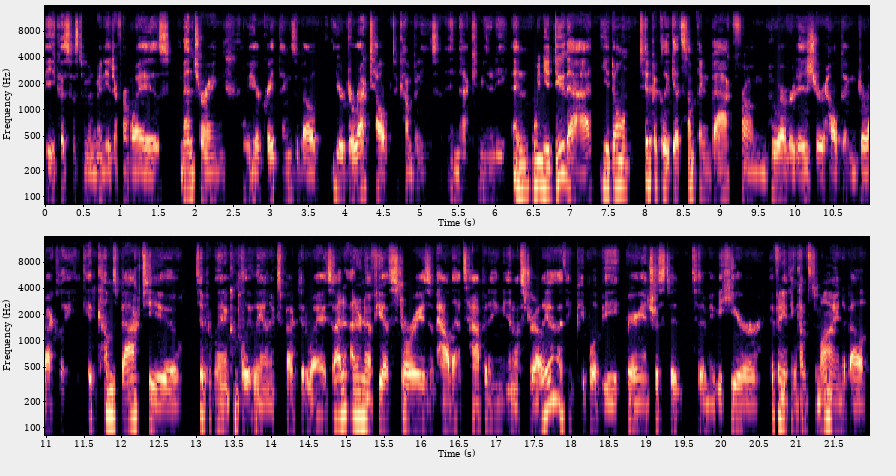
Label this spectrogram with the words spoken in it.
the ecosystem in many different ways, mentoring. We hear great things about your direct help to companies in that community. And when you do that, you don't typically get something back from whoever it is you're helping directly. It comes back to you typically in a completely unexpected way. So I, I, don't know if you have stories of how that's happening in Australia. I think people would be very interested to maybe hear if anything comes to mind about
